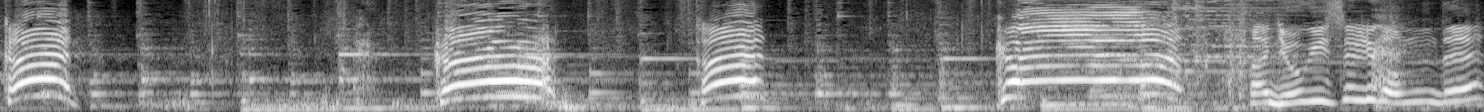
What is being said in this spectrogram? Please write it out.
갓! 갓! 갓! 갓! 아니 여기 있을 리가 없는데?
